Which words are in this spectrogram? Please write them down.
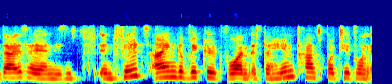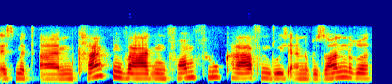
da ist er ja in diesen in Filz eingewickelt worden, ist dahin transportiert worden, ist mit einem Krankenwagen vom Flughafen durch eine besondere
